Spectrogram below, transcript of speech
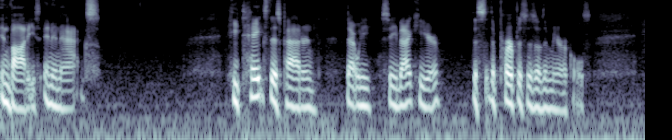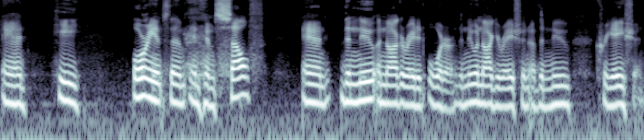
embodies and enacts he takes this pattern that we see back here, this, the purposes of the miracles, and he orients them in himself and the new inaugurated order, the new inauguration of the new creation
